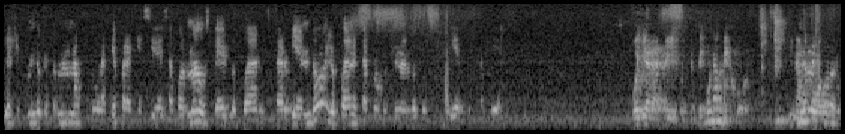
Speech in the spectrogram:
les recomiendo que tomen una fotografía para que así de esa forma ustedes lo puedan estar viendo y lo puedan estar promocionando con sus clientes también. Oye, Araceli, porque tengo una mejor. Una, mejor.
